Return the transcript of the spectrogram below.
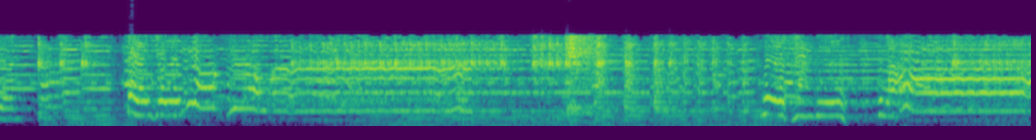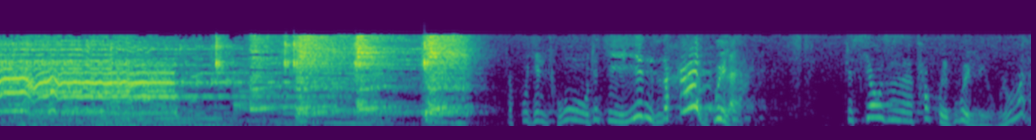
都有怨天哎，我心中不安。这胡金楚这几银子咋还不回来呀？这小子他会不会溜了他？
